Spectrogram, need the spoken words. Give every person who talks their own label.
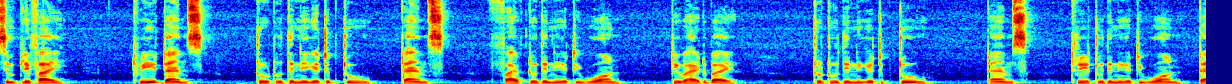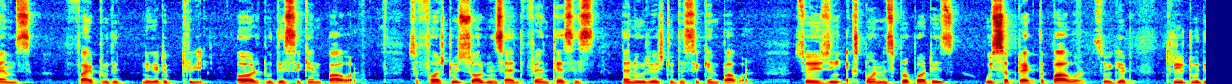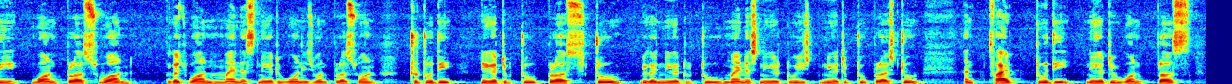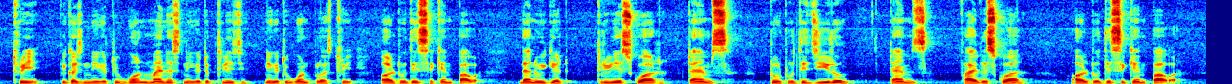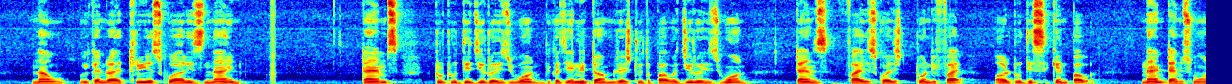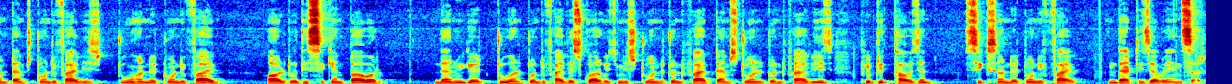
Speaker 1: simplify 3 times 2 to the negative 2 times 5 to the negative 1 divided by 2 to the negative 2 times 3 to the negative 1 times 5 to the negative 3 all to the second power. So first we solve inside the parenthesis then we raise to the second power. So using exponents properties we subtract the power so we get 3 to the 1 plus 1 because 1 minus negative 1 is 1 plus 1 2 to the negative 2 plus 2 because negative 2 minus negative 2 is negative 2 plus 2 and 5 to the negative 1 plus 3 because negative 1 minus negative 3 is negative 1 plus 3 all to the second power. Then we get 3 square times 2 to the 0 times 5 square all to the second power. Now we can write 3 square is 9 times 2 to the 0 is 1 because any term raised to the power 0 is 1 times 5 square is 25 all to the second power. 9 times 1 times 25 is 225 all to the second power. Then we get 225 square which means 225 times 225 is 50,000 625 that is our answer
